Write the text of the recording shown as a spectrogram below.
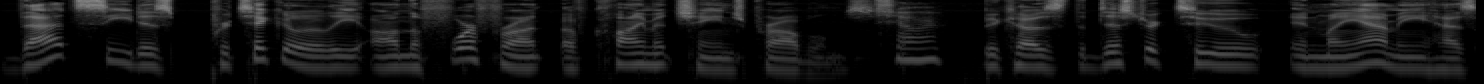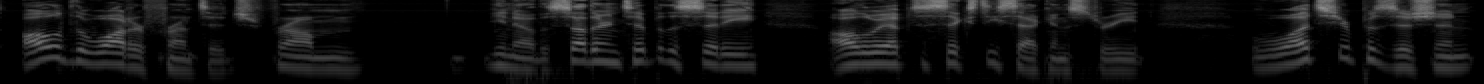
that seat is particularly on the forefront of climate change problems Sure. because the District 2 in Miami has all of the water frontage from you know the southern tip of the city all the way up to 62nd Street. What's your position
